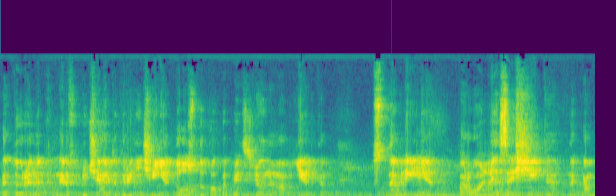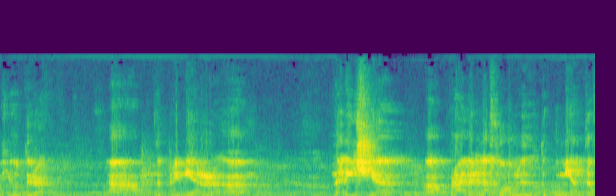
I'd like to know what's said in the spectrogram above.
которые, например, включают ограничение доступа к определенным объектам, установление парольной защиты на компьютерах, а, например, а, наличие правильно оформленных документов,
